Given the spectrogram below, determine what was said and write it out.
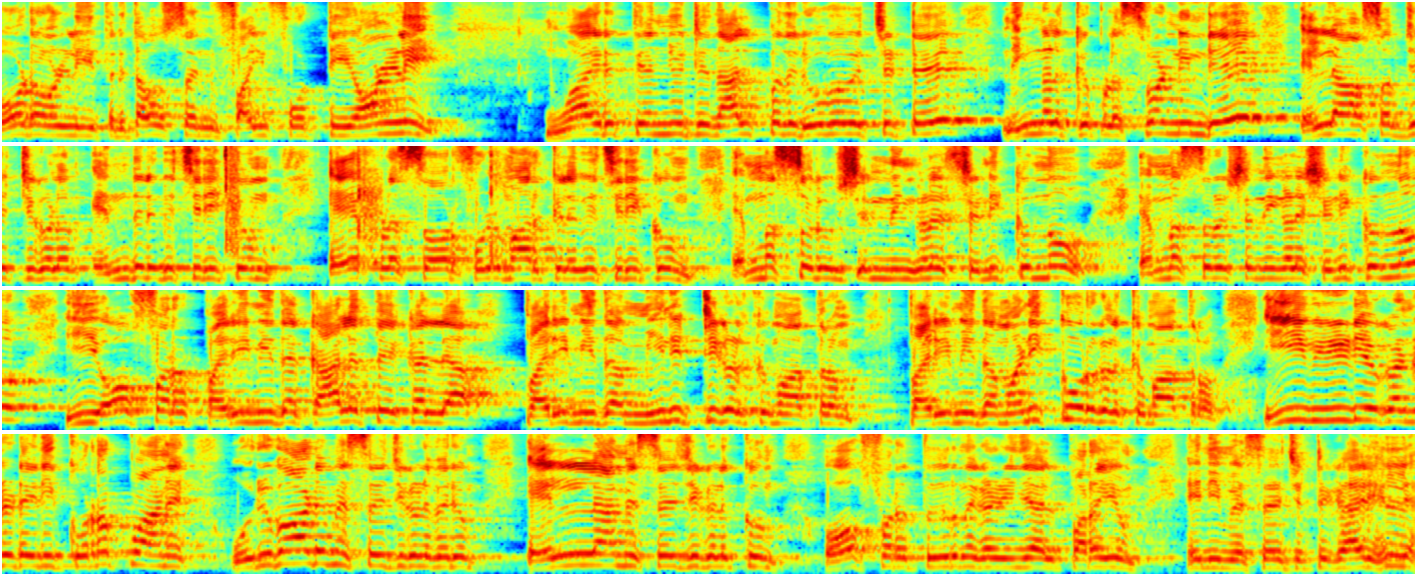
board only three thousand five forty only മൂവായിരത്തി അഞ്ഞൂറ്റി നാൽപ്പത് രൂപ വെച്ചിട്ട് നിങ്ങൾക്ക് പ്ലസ് വണ്ണിന്റെ എല്ലാ സബ്ജക്റ്റുകളും എന്ത് ലഭിച്ചിരിക്കും? A plus or full mark ലഭിച്ചിരിക്കും. എം എസ് സൊല്യൂഷൻ നിങ്ങളെ ക്ഷണിക്കുന്നു. എം എസ് സൊല്യൂഷൻ നിങ്ങളെ ക്ഷണിക്കുന്നു. ഈ ഓഫർ പരിമിത കാലത്തേക്കല്ല പരിമിത മിനിറ്റുകൾക്ക് മാത്രം പരിമിത മണിക്കൂറുകൾക്ക് മാത്രം. ഈ വീഡിയോ കണ്ടിട്ട് എനിക്ക് ഉറപ്പാണ് ഒരുപാട് മെസ്സേജുകൾ വരും. എല്ലാ മെസ്സേജുകൾക്കും ഓഫർ തീർന്നു കഴിഞ്ഞാൽ പറയും ഇനി മെസ്സേജ് ഇട്ട് കാര്യമില്ല.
